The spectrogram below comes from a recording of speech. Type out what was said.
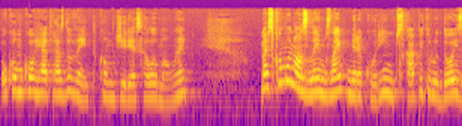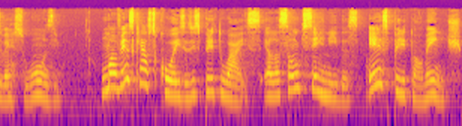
ou como correr atrás do vento, como diria Salomão, né? Mas como nós lemos lá em 1 Coríntios, capítulo 2, verso 11, uma vez que as coisas espirituais, elas são discernidas espiritualmente,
